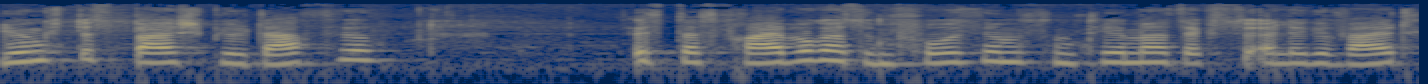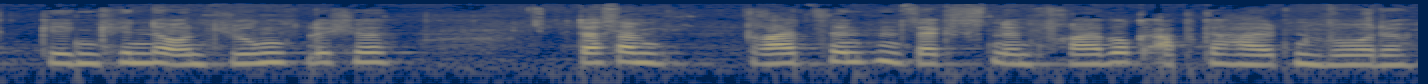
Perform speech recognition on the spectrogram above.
Jüngstes Beispiel dafür ist das Freiburger Symposium zum Thema sexuelle Gewalt gegen Kinder und Jugendliche das am 13.06. in Freiburg abgehalten wurde.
